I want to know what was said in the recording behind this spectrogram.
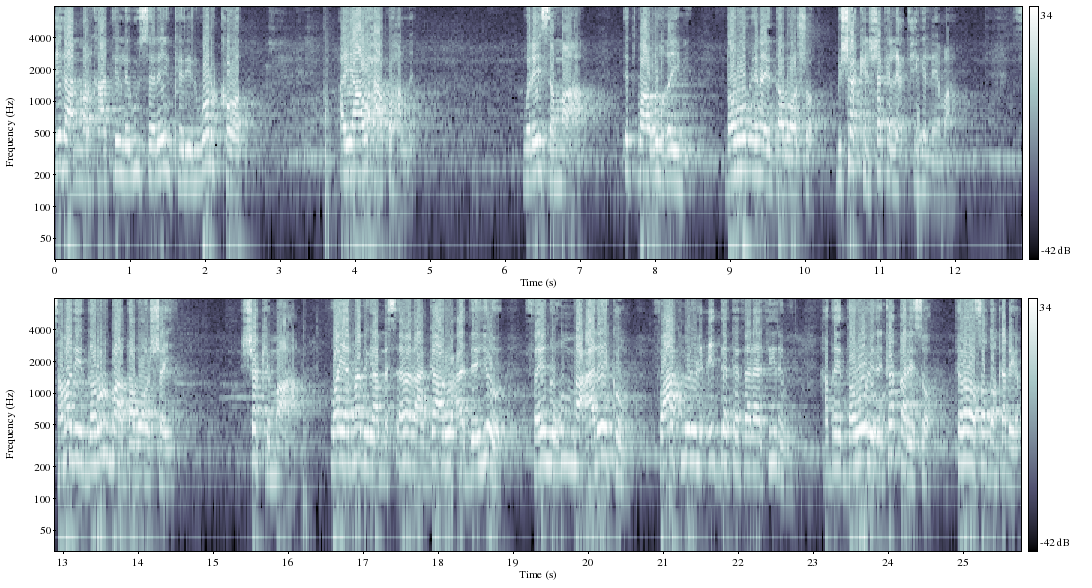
cidaan markhaati lagu salayn karin warkood ayaa waxaa ku hadlay. Walaysa maaha. Ibaaqu lhaymi daruur inay daboosho. Bishakin shaki la maaha. Samadii daruur baa dabooshay shaki maaha. Waayo nabigaa mas'aladaa gaar u caddeeyo fain humma calaykum faakmilu lciddata alaaiina buu yidhi. Hadday daruur idinka qariso tirada soddon ka dhiga.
